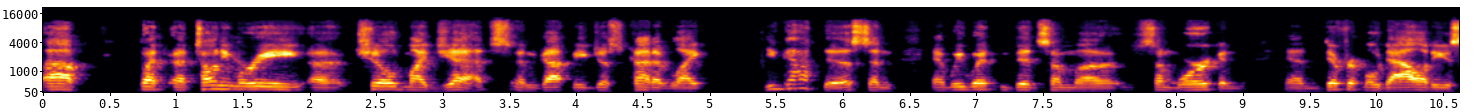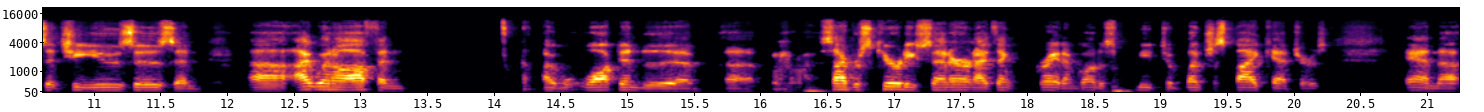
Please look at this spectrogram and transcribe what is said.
uh, but uh, Tony Marie uh, chilled my jets and got me just kind of like, you got this, and and we went and did some uh, some work and and different modalities that she uses, and uh, I went off and I walked into the uh, cybersecurity center, and I think, great, I'm going to meet a bunch of spy catchers, and uh,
